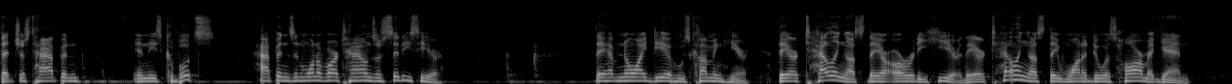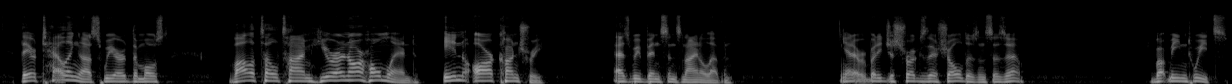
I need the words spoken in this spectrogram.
that just happened in these kibbutz happens in one of our towns or cities here. They have no idea who's coming here. They are telling us they are already here. They are telling us they want to do us harm again. They are telling us we are at the most volatile time here in our homeland, in our country as we've been since 9 11. Yet everybody just shrugs their shoulders and says, yeah, but mean tweets.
